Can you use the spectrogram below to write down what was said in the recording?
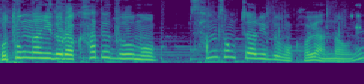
보통 난이도라 카드도 뭐 삼성짜리도 뭐 거의 안 나오네.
